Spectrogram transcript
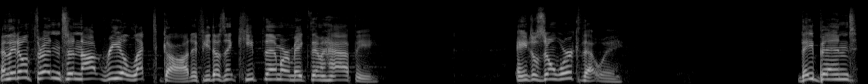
And they don't threaten to not re elect God if he doesn't keep them or make them happy. Angels don't work that way. They bend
